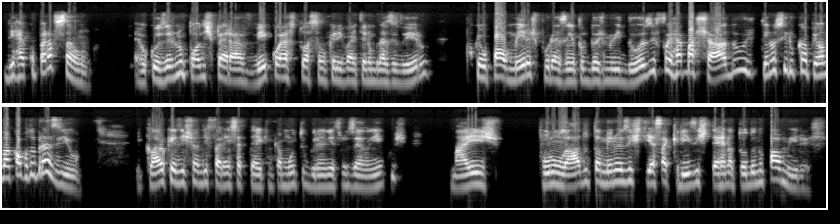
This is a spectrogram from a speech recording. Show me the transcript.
de recuperação. É, o Cruzeiro não pode esperar ver qual é a situação que ele vai ter no brasileiro porque o Palmeiras, por exemplo, em 2012 foi rebaixado tendo sido campeão da Copa do Brasil. E claro que existe uma diferença técnica muito grande entre os elencos, mas por um lado também não existia essa crise externa toda no Palmeiras.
